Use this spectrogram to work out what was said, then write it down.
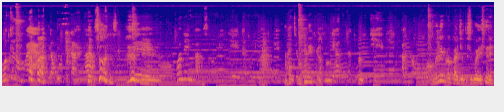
持っての方がやって思ってたんが そうなんですか。で5年間その PTA で取りまとめ会長をやった時にあの5年間会長ってすごいですね。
